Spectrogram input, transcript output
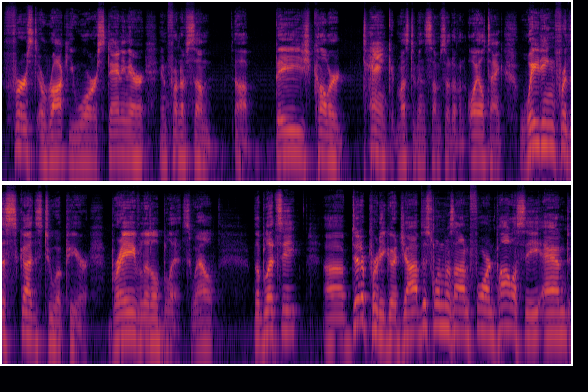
first Iraqi war, standing there in front of some uh, beige colored tank. It must have been some sort of an oil tank, waiting for the scuds to appear. Brave little Blitz. Well, the Blitzy uh, did a pretty good job. This one was on foreign policy and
